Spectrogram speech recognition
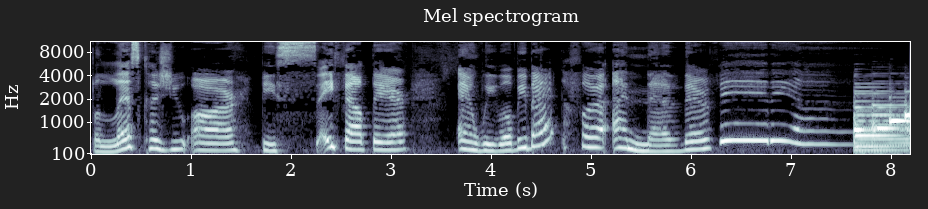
blessed because you are. Be safe out there. And we will be back for another video.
